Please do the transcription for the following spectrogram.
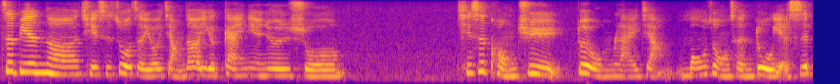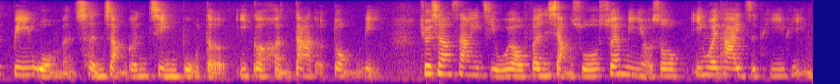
这边呢，其实作者有讲到一个概念，就是说，其实恐惧对我们来讲，某种程度也是逼我们成长跟进步的一个很大的动力。就像上一集我有分享说，酸民有时候因为他一直批评，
